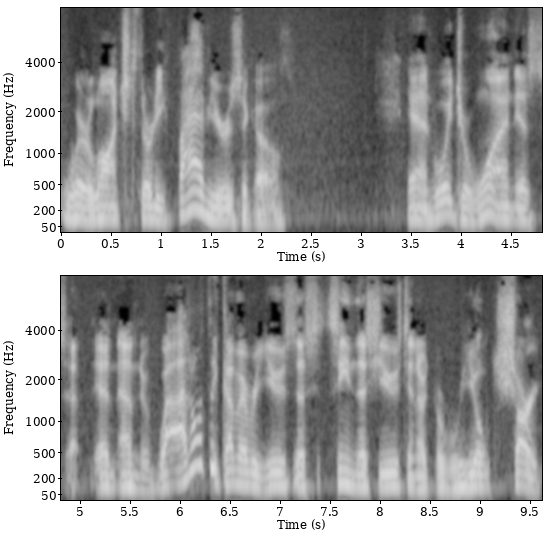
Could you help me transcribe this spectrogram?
were launched 35 years ago. And Voyager One is, uh, and, and well, I don't think I've ever used this, seen this used in a, a real chart.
